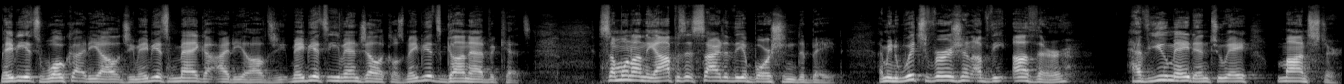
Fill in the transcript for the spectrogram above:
Maybe it's woke ideology, maybe it's MAGA ideology, maybe it's evangelicals, maybe it's gun advocates. Someone on the opposite side of the abortion debate. I mean, which version of the other have you made into a monster?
